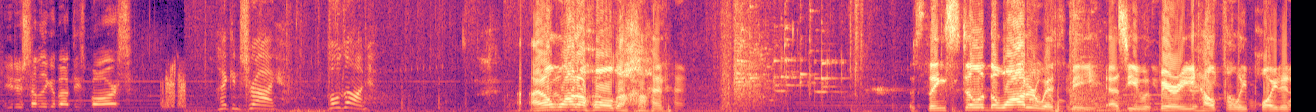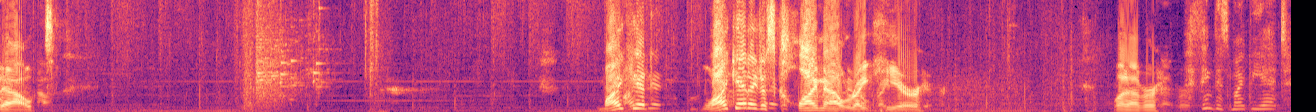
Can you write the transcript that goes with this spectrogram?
can you do something about these bars? I can try. Hold on. I don't want to hold on. This thing's still in the water with me, as you very helpfully pointed out. Why can't why can't I just climb out right here? Whatever. I think this might be it.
